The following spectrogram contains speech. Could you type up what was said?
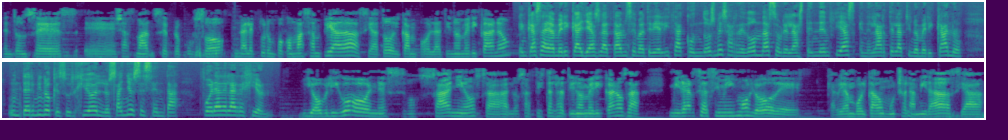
Entonces, eh, Jazzmat se propuso una lectura un poco más ampliada hacia todo el campo latinoamericano. En Casa de América, Jazz Latam se materializa con dos mesas redondas sobre las tendencias en el arte latinoamericano, un término que surgió en los años 60 fuera de la región y obligó en esos años a los artistas latinoamericanos a mirarse a sí mismos luego de que habían volcado mucho la mirada hacia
